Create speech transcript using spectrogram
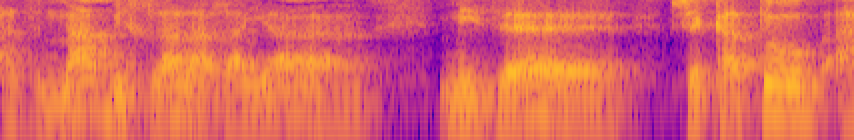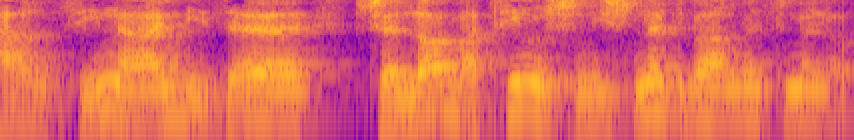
אז מה בכלל הראיה מזה שכתוב הר סיני, מזה שלא מצינו שנשנית בהר וסמיוב?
